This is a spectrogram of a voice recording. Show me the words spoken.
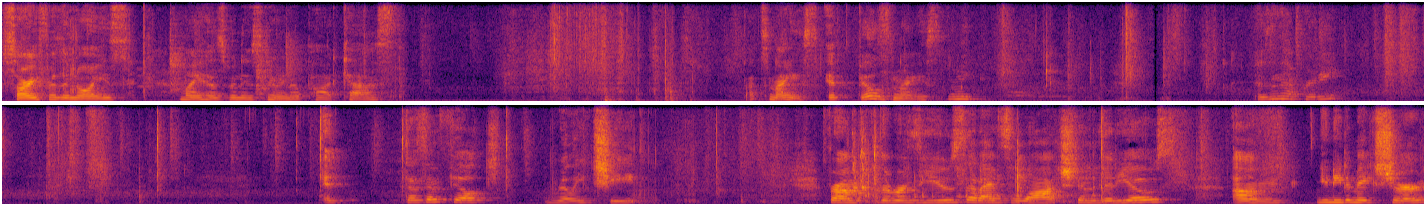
Sorry for the noise. My husband is doing a podcast. That's nice. It feels nice. Let me... Isn't that pretty? It doesn't feel really cheap from the reviews that I've watched and videos, um, you need to make sure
